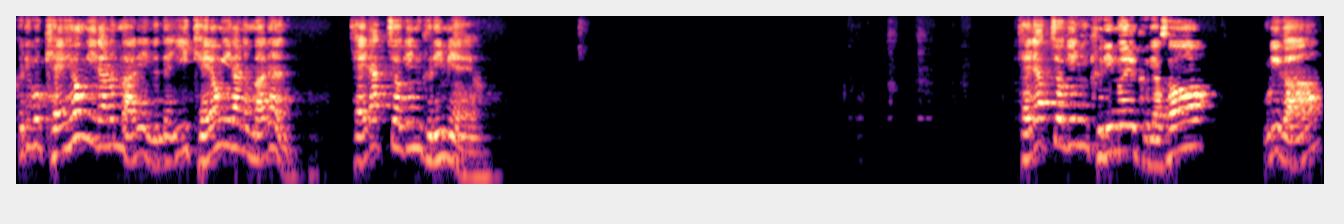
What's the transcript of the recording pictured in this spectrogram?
그리고 개형이라는 말이 있는데 이 개형이라는 말은 대략적인 그림이에요. 대략적인 그림을 그려서 우리가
